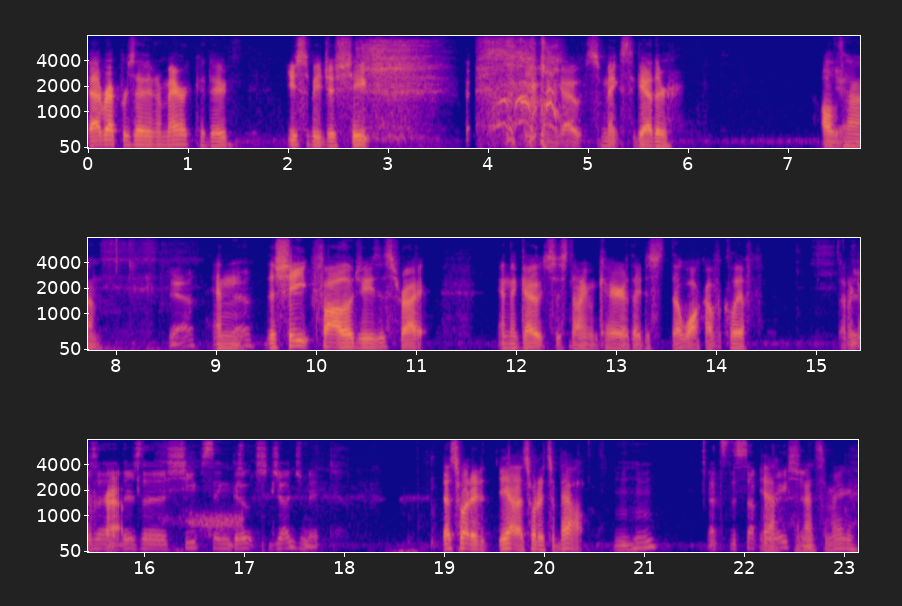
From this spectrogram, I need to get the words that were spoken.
that represented America, dude. Used to be just sheep, sheep and goats mixed together all the Yeah. time, Yeah. and Yeah. the sheep follow Jesus, right? And the goats just don't even care. They just they'll walk off a cliff. They don't There's give a a crap. there's a sheep's and goats judgment. That's what it. Yeah, that's what it's about. Mm-hmm. That's the Yeah, separation. and that's America.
